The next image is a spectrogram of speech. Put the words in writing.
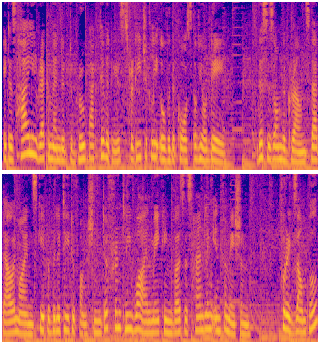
It is highly recommended to group activities strategically over the course of your day. This is on the grounds that our mind's capability to function differently while making versus handling information. For example,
